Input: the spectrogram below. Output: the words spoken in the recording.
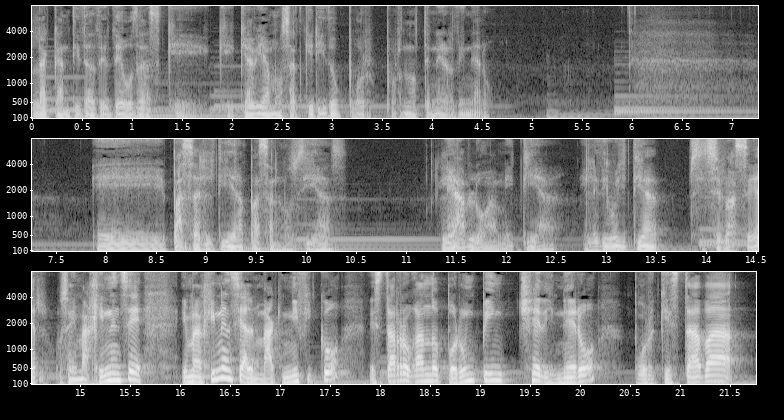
la cantidad de deudas que, habíamos adquirido por, por no tener dinero. Eh, pasa el día, pasan los días. Le hablo a mi tía y le digo, oye tía, si se va a hacer. O sea, imagínense, imagínense al magnífico está rogando por un pinche dinero porque estaba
